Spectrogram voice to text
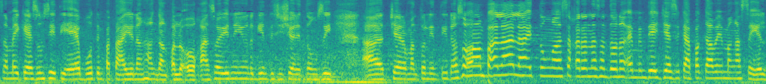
sa may Quezon City, eh, abutin pa tayo ng hanggang Caloocan. So, yun yung naging desisyon itong si ah, Chairman Tolentino. So, ang paalala, itong ah, sa karanasan daw ng MMDA, Jessica, pagka may mga sale,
